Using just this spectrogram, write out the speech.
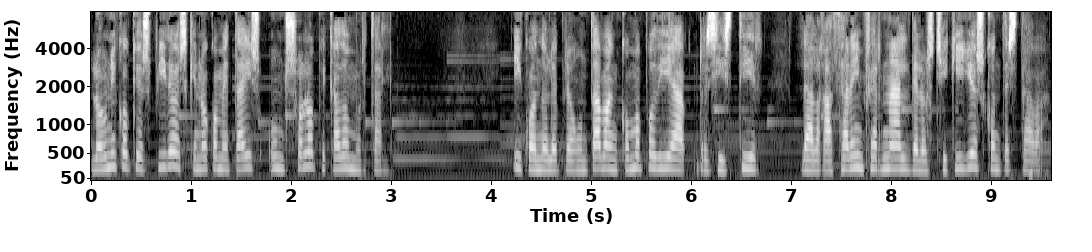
Lo único que os pido es que no cometáis un solo pecado mortal. Y cuando le preguntaban cómo podía resistir la algazara infernal de los chiquillos, contestaba,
